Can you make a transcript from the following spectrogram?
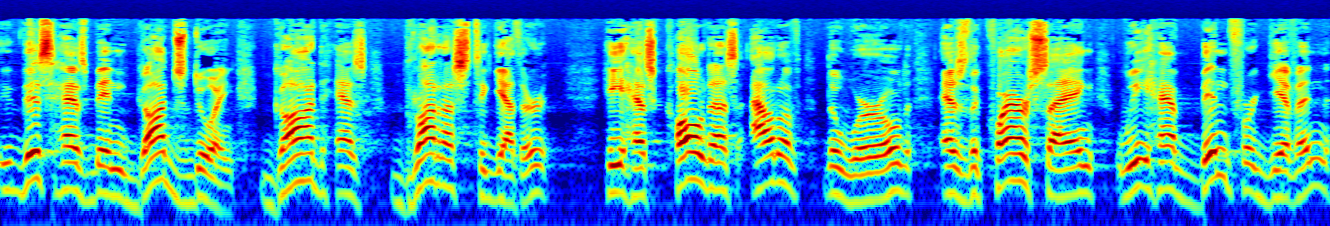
This has been God's doing. God has brought us together he has called us out of the world. As the choir sang, we have been forgiven.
